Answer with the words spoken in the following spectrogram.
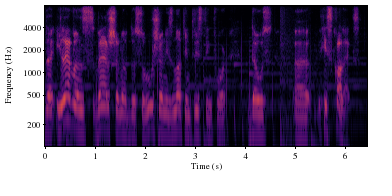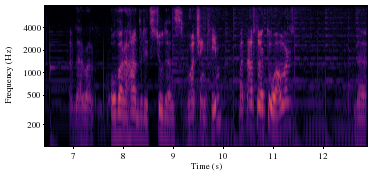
the 11th version of the solution is not interesting for those uh, his colleagues. There were over 100 students watching him but after two hours the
